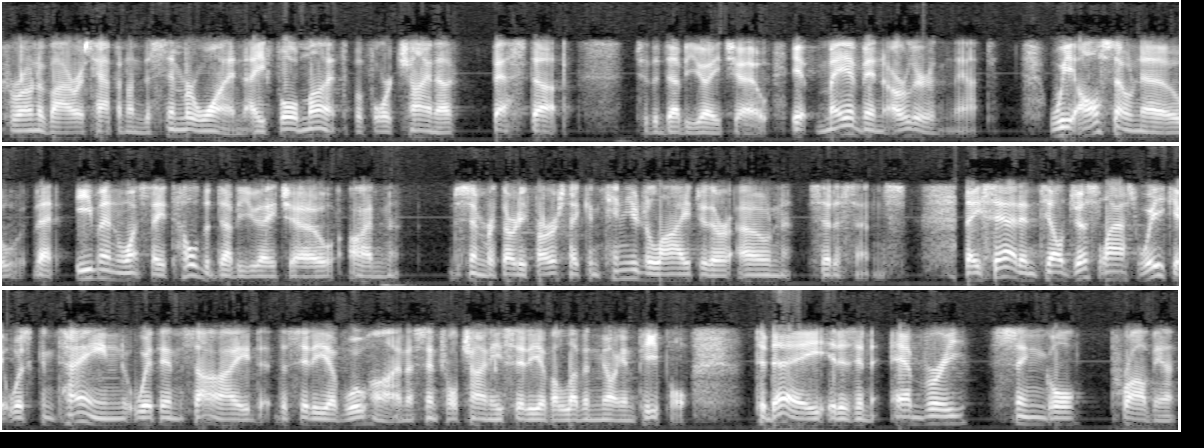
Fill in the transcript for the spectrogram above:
coronavirus happened on December 1, a full month before China fessed up to the WHO. It may have been earlier than that. We also know that even once they told the WHO on December 31st, they continue to lie to their own citizens. They said until just last week it was contained within inside the city of Wuhan, a central Chinese city of 11 million people. Today, it is in every single province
